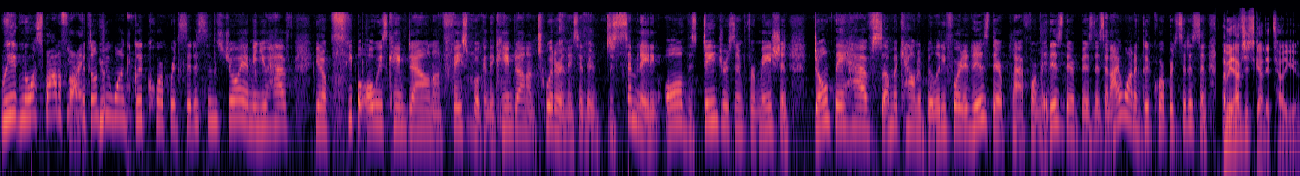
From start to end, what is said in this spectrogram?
We ignore Spotify. But don't you, want good corporate citizens, Joy? I mean, you have, you know, people always came down on Facebook and they came down on Twitter and they said they're disseminating all this dangerous information. Don't they have some accountability for it? It is their platform, it is their business, and I want a good corporate citizen. I mean, I've just got to tell you,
